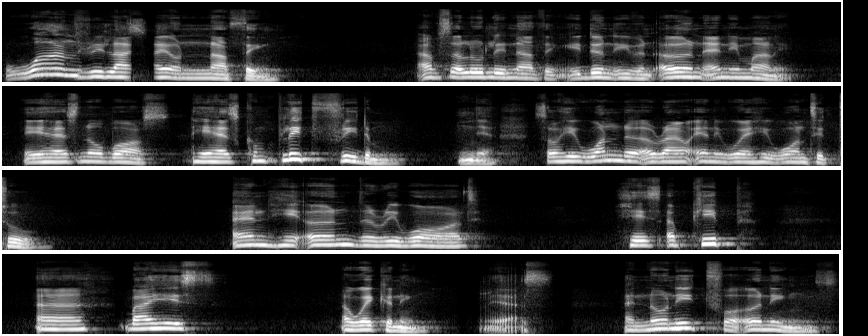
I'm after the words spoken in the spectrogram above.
One relies on nothing, absolutely nothing. He didn't even earn any money. He has no boss. He has complete freedom. Yeah. So he wandered around anywhere he wanted to. And he earned the reward his upkeep uh, by his awakening. Yes. And no need for earnings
